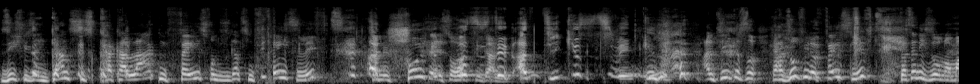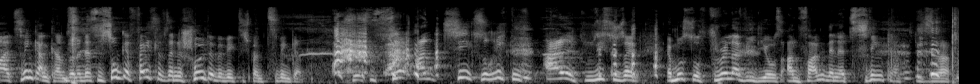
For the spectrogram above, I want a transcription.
Siehst, wie sein ganzes Kakerlaken-Face von diesen ganzen Facelifts, seine Schulter ist so Was ist hochgegangen. denn antikes Zwinken? Antik ist so, der hat so viele Facelifts, dass er nicht so normal zwinkern kann, sondern das ist so gefacelift, seine Schulter bewegt sich beim Zwinkern. Das ist so antik, so richtig alt. Du siehst so sein, er muss so Thriller-Videos anfangen, wenn er zwinkert. Dieser.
